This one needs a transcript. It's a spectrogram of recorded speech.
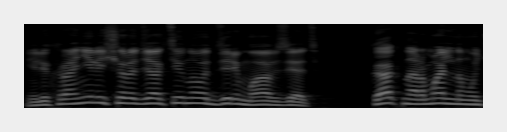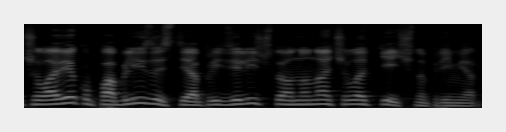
Или хранилище радиоактивного дерьма взять. Как нормальному человеку поблизости определить, что оно начало течь, например?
